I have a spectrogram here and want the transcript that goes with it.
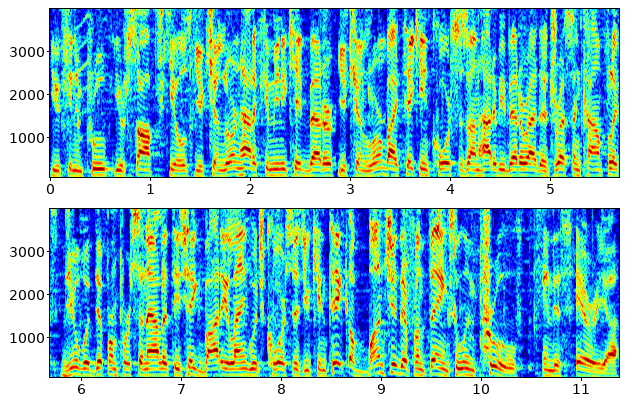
you can improve your soft skills. You can learn how to communicate better. You can learn by taking courses on how to be better at addressing conflicts, deal with different personalities, take body language courses. You can take a bunch of different things to improve in this area.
